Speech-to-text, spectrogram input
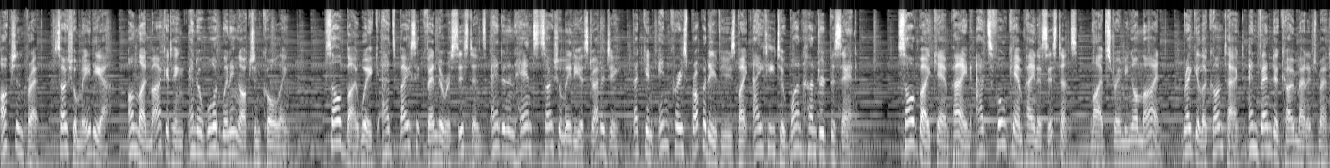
auction prep, social media, online marketing and award-winning auction calling. Sold by Week adds basic vendor assistance and an enhanced social media strategy that can increase property views by 80 to 100%. Sold by Campaign adds full campaign assistance, live streaming online, regular contact and vendor co-management.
